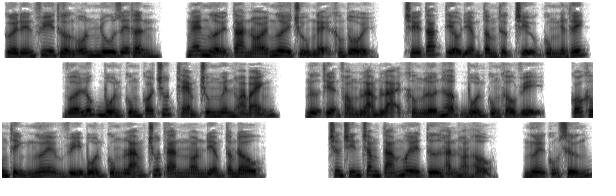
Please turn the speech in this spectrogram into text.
cười đến phi thường ôn nhu dễ thân, nghe người ta nói ngươi chủ nghệ không tồi, chế tác tiểu điểm tâm thực chịu cung nhân thích. Vừa lúc buồn cung có chút thèm trung nguyên hoa bánh, ngự thiện phòng làm lại không lớn hợp buồn cung khẩu vị, có không thỉnh ngươi vì buồn cung làm chút ăn ngon điểm tâm đâu. Chương 984 hắn hoàng hậu, ngươi cũng xứng.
